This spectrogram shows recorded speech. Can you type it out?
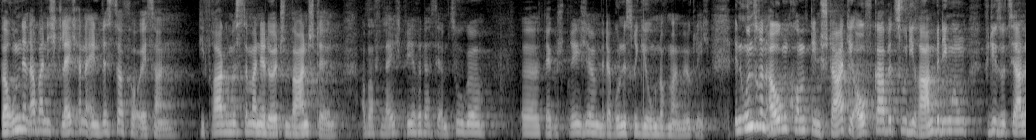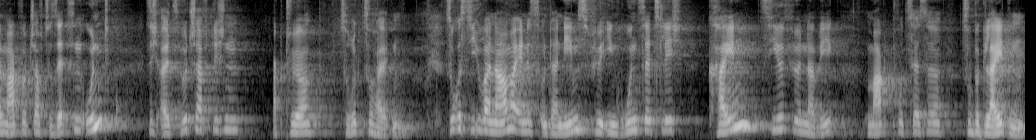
Warum denn aber nicht gleich an einen Investor veräußern? Die Frage müsste man der Deutschen Bahn stellen. Aber vielleicht wäre das ja im Zuge äh, der Gespräche mit der Bundesregierung noch mal möglich. In unseren Augen kommt dem Staat die Aufgabe zu, die Rahmenbedingungen für die soziale Marktwirtschaft zu setzen und sich als wirtschaftlichen Akteur zurückzuhalten. So ist die Übernahme eines Unternehmens für ihn grundsätzlich kein zielführender Weg, Marktprozesse zu begleiten.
